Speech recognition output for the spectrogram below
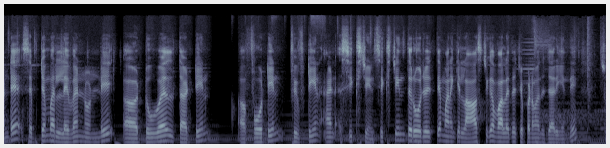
అంటే సెప్టెంబర్ లెవెన్ నుండి twelve thirteen fourteen fifteen and sixteen sixteenth రోజు అయితే మనకి లాస్ట్గా వాళ్ళైతే చెప్పడం అయితే జరిగింది. సో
